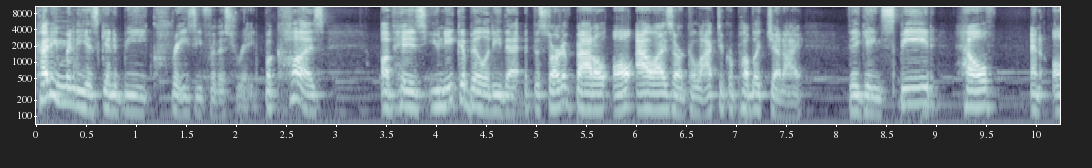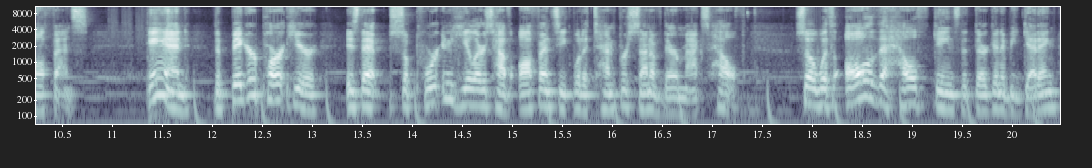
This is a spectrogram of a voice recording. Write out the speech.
Ki-Adi-Mundi is going to be crazy for this raid because of his unique ability that at the start of battle, all allies are Galactic Republic Jedi. They gain speed, health, and offense. And the bigger part here is that support and healers have offense equal to 10% of their max health. So, with all of the health gains that they're going to be getting,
